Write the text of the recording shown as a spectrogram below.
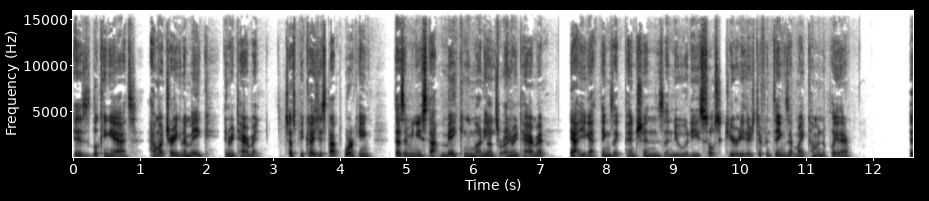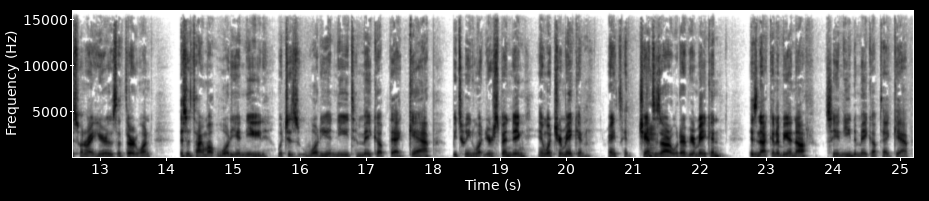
is looking at how much are you going to make in retirement. Just because you stopped working doesn't mean you stop making money right. in retirement. Yeah, you got things like pensions, annuities, social security. There's different things that might come into play there. This one right here is the third one. This is talking about what do you need, which is what do you need to make up that gap between what you're spending and what you're making, right? Chances hmm. are whatever you're making, is not going to be enough. So you need to make up that gap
